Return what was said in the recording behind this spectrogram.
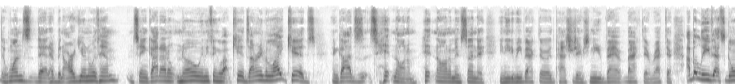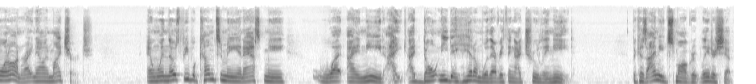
the ones that have been arguing with him and saying, God, I don't know anything about kids. I don't even like kids. And God's hitting on them, hitting on them in Sunday. You need to be back there with Pastor James. You need to be back there, back there. I believe that's going on right now in my church. And when those people come to me and ask me what I need, I, I don't need to hit them with everything I truly need because I need small group leadership.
